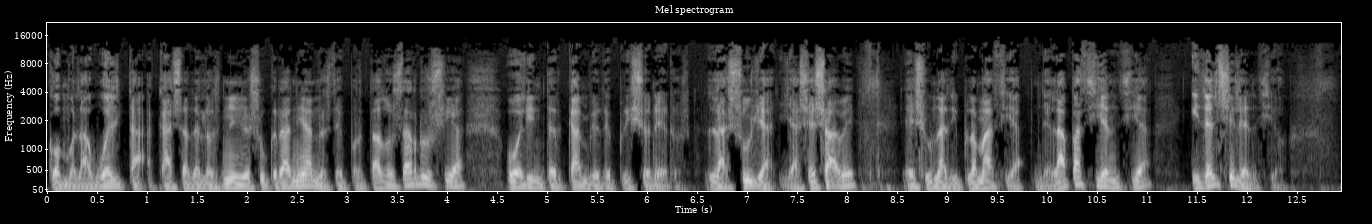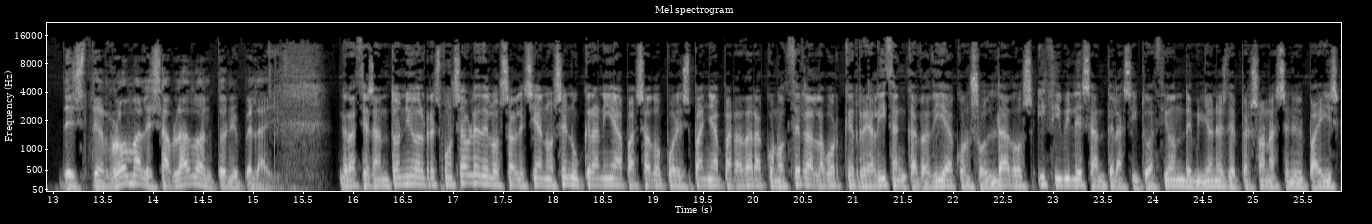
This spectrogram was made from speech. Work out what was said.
como la vuelta a casa de los niños ucranianos deportados a Rusia o el intercambio de prisioneros. La suya, ya se sabe, es una diplomacia de la paciencia y del silencio. Desde Roma les ha hablado Antonio Pelayo. Gracias, Antonio. El responsable de los salesianos en Ucrania ha pasado por España para dar a conocer la labor que realizan cada día con soldados y civiles ante la situación de millones de personas en el país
